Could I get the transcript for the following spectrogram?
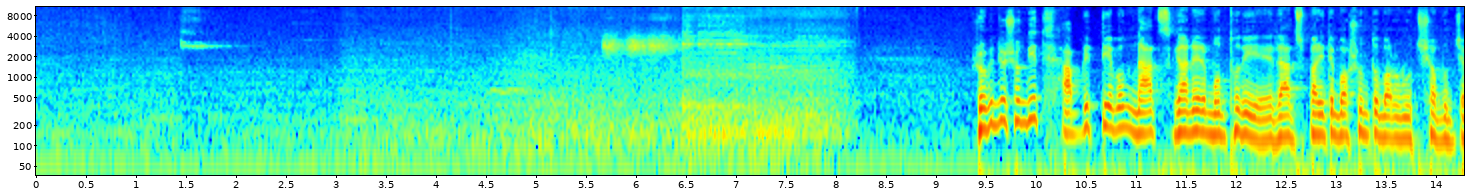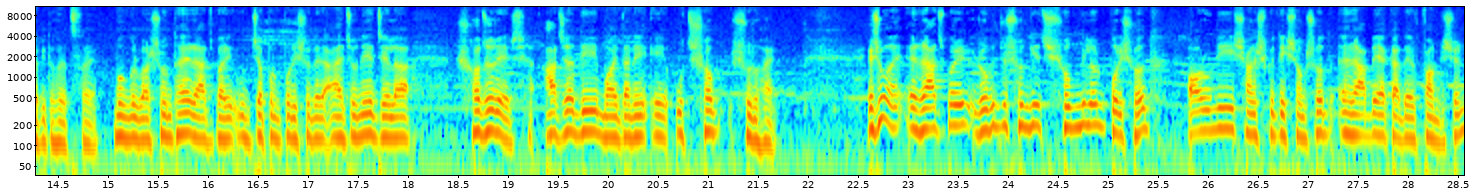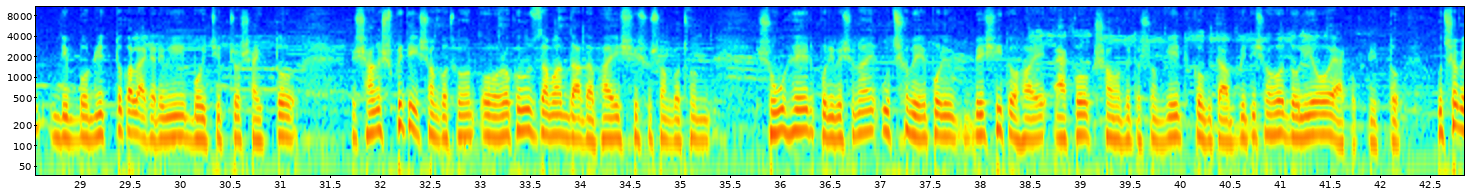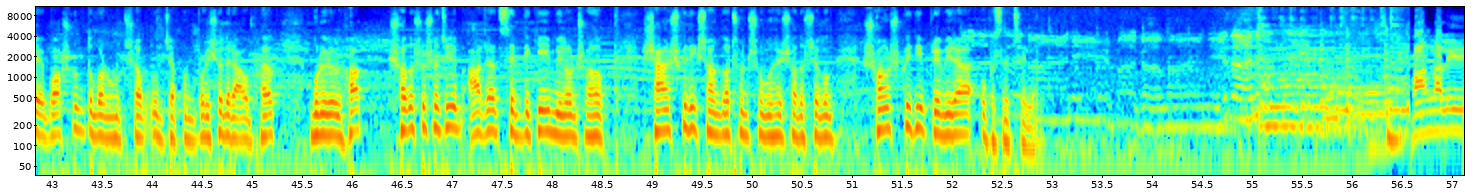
রবীন্দ্রসঙ্গীত, আবৃত্তি এবং নাচ গানের মধ্য দিয়ে রাজবাড়িতে বসন্ত বরণ উৎসব উদযাপিত হয়েছে। মঙ্গলবার সন্ধ্যায় রাজবাড়ি উদযাপন পরিষদের আয়োজনে জেলা সজরের আজাদি ময়দানে এ উৎসব শুরু হয়। এ সময় রাজবাড়ির রবীন্দ্রসঙ্গীত সম্মিলন পরিষদ, অরণি সাংস্কৃতিক সংসদ, রাবেয়া কাদের ফাউন্ডেশন, দিব্য নৃত্যকলা একাডেমি, বৈচিত্র্য সাহিত্য, সাংস্কৃতিক সংগঠন ও রকনুজ্জামান দাদাভাই শিশু সংগঠন সমূহের পরিবেশনায় উৎসবে পরিবেশিত হয় একক সমবেত সংগীত, কবিতা আবৃত্তি সহ দলীয় একক নৃত্য। উৎসবে বসন্ত বরণ উৎসব উদযাপন পরিষদের আহ্বায়ক মনিরুল হক, সদস্য সচিব আজাদ সিদ্দিকী মিলন সহ সাংস্কৃতিক সংগঠন সমূহের সদস্য এবং সংস্কৃতি প্রেমীরা উপস্থিত ছিলেন। বাঙালি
